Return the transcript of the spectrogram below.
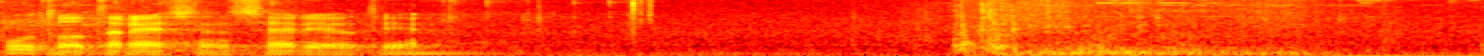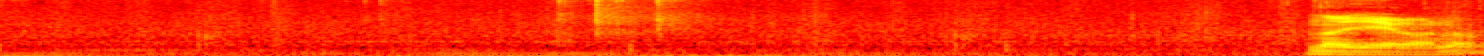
Puto 3, en serio, tío No llego, ¿no?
